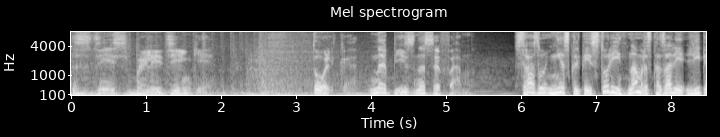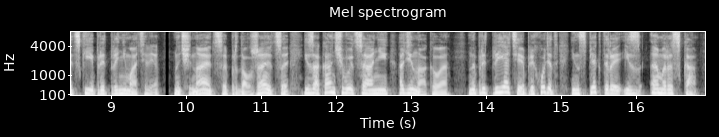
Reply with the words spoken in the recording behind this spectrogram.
«Здесь были деньги» только на бизнес FM. Сразу несколько историй нам рассказали липецкие предприниматели. Начинаются, продолжаются и заканчиваются они одинаково. На предприятие приходят инспекторы из МРСК –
